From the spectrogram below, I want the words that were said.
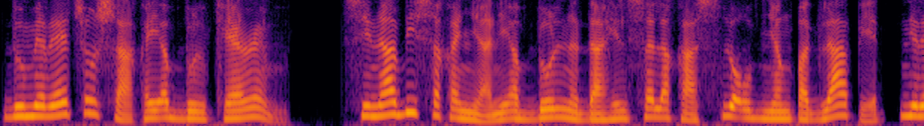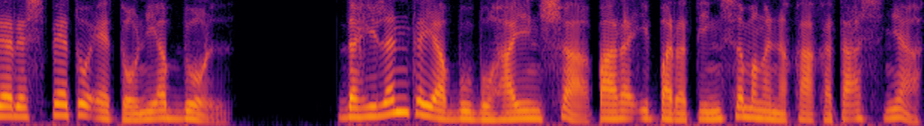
Dumiretso siya kay Abdul Karim. Sinabi sa kanya ni Abdul na dahil sa lakas loob niyang paglapit, nirerespeto eto ni Abdul. Dahilan kaya bubuhayin siya para iparating sa mga nakakataas niya,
